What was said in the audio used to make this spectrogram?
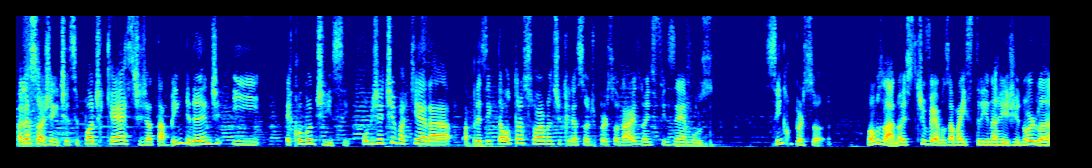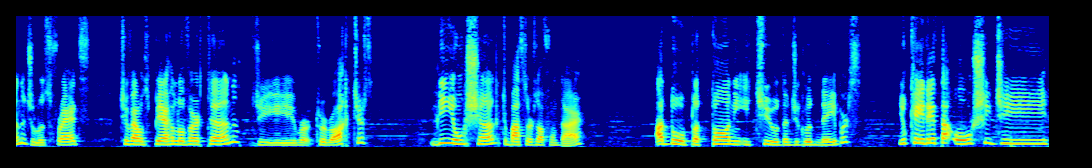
Olha só, gente, esse podcast já tá bem grande e é como eu disse. O objetivo aqui era apresentar outras formas de criação de personagens. Nós fizemos cinco personagens. Vamos lá, nós tivemos a maestrina Regina Orlando, de Luz Freds. Tivemos Pierre Louverton, de True Rocketers. Lee Yong Shang, de Bastards of Undar. A dupla Tony e Tilda, de Good Neighbors. E o Keireta Oshi, de...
